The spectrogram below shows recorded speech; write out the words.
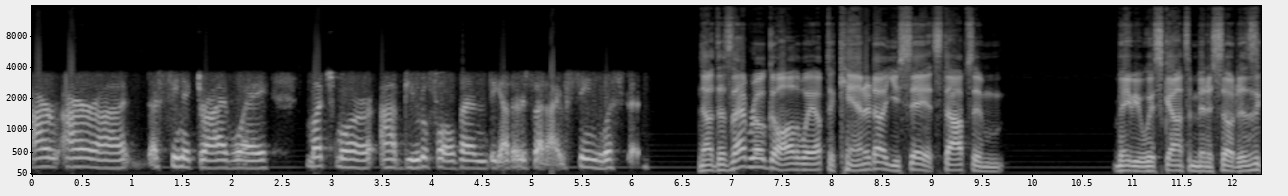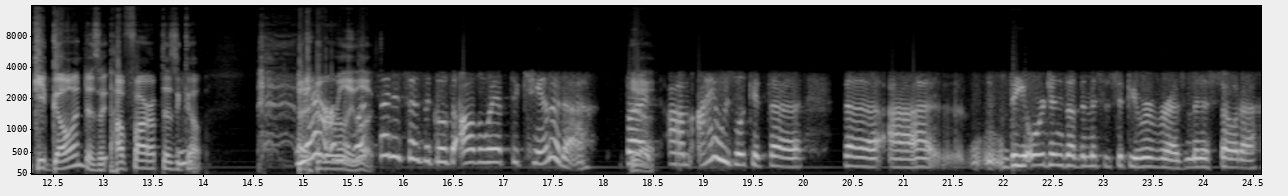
our our uh, scenic driveway much more uh, beautiful than the others that I've seen listed. Now, does that road go all the way up to Canada? You say it stops in maybe Wisconsin, Minnesota. Does it keep going? Does it? How far up does it go? yeah, on really the website it says it goes all the way up to Canada, but yeah. um, I always look at the the uh, the origins of the Mississippi River as Minnesota,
